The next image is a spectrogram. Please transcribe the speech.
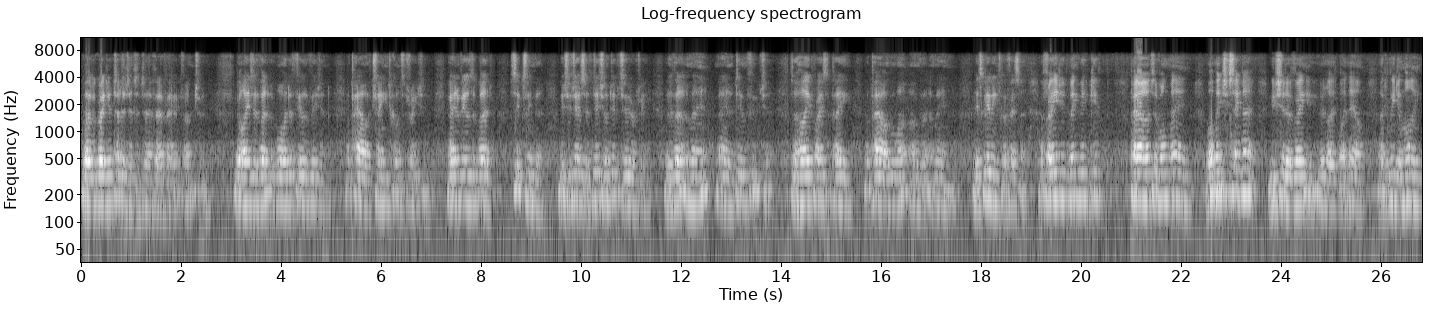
grow a great intelligence and therapeutic function. Your eyes have developed a wider field of vision, a power of change concentration. Your hand reveals the bud, six finger, which suggests additional dexterity will develop a man, man a dim future. It's a high price to pay for power over, over a man. It's giving, Professor. Afraid you make me give power to the wrong man. What makes you say that? You should have realized by now I can read your mind,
